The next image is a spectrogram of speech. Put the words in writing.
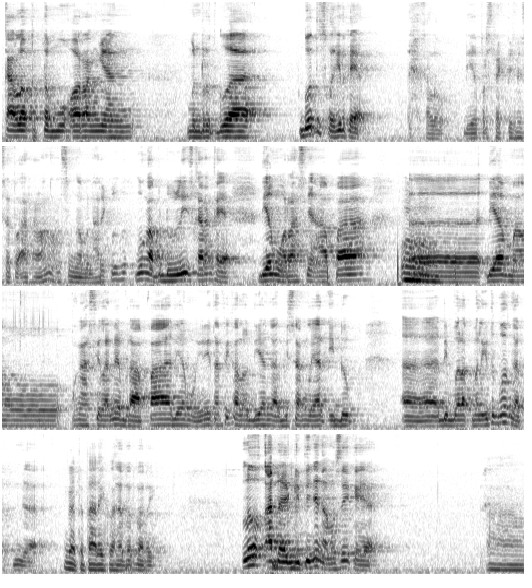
kalau ketemu orang yang menurut gua gua tuh suka gitu kayak "Ah, kalau dia perspektifnya satu arah langsung nggak menarik lu. Gua nggak peduli sekarang kayak dia mau rasnya apa eh, dia mau penghasilannya berapa dia mau ini tapi kalau dia nggak bisa ngelihat hidup eh, di bolak balik itu gua nggak nggak Nggak tertarik lah. nggak tertarik. Lo ada gitunya nggak? Maksudnya kayak Ah,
